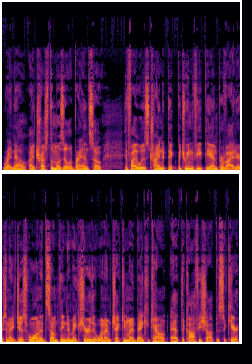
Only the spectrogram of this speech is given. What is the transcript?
right now, I trust the Mozilla brand, so if I was trying to pick between VPN providers and I just wanted something to make sure that when I'm checking my bank account at the coffee shop is secure,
